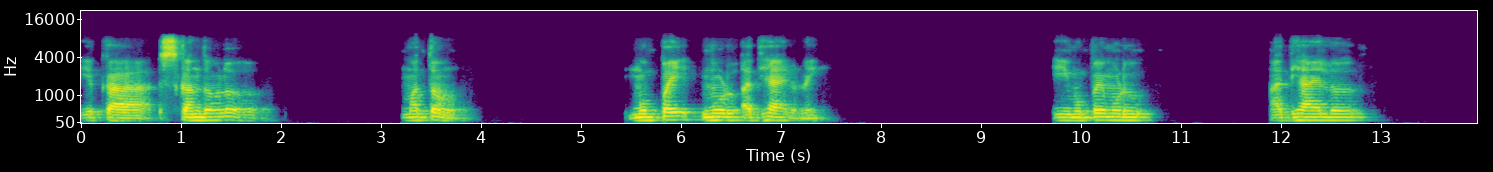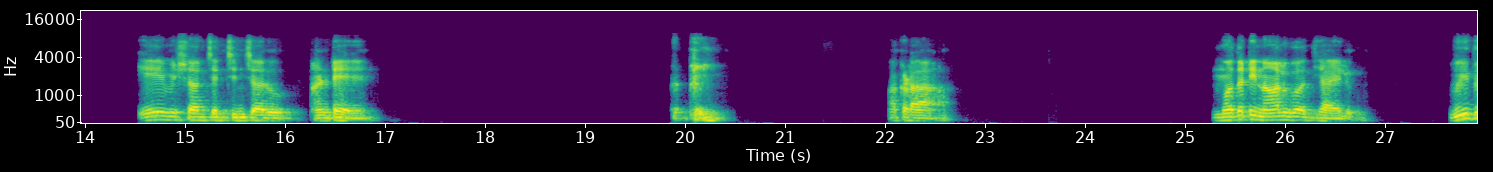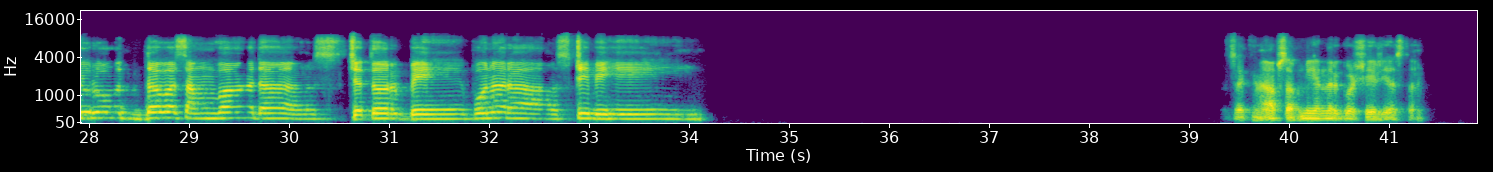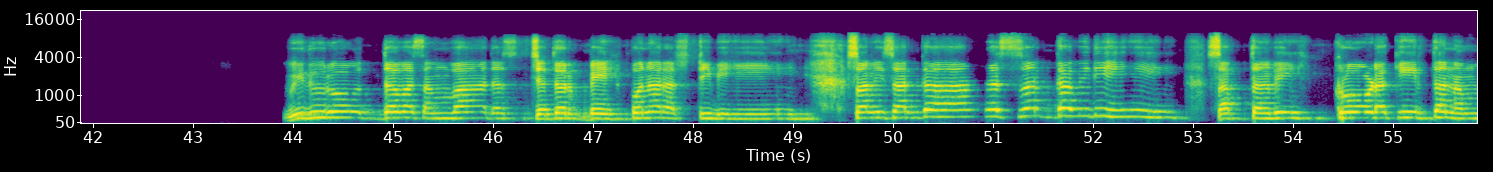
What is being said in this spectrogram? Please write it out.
ఈ యొక్క స్కందంలో మొత్తం ముప్పై మూడు అధ్యాయాలు ఉన్నాయి. ఈ ముప్పై మూడు అధ్యాయాల్లో ఏ విషయాలు చర్చించారు అంటే అక్కడ మొదటి నాలుగు అధ్యాయాలు. విదురోద్ధవ సంవాద చతుర్భి పునరాష్టిభి మీ అందరికి కూడా షేర్ చేస్తాను విదురోద్ధవ సంవాద చతుర్భి పునరష్టిభి సవిసర్గ సర్గ విధి సప్తభి క్రోడ కీర్తనం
